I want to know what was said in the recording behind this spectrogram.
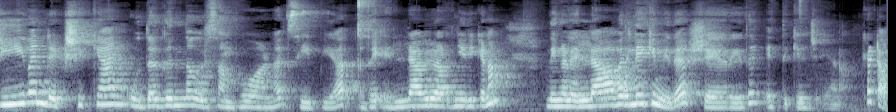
ജീവൻ രക്ഷിക്കാൻ ഉതകുന്ന ഒരു സംഭവമാണ് സി പി ആർ അത് എല്ലാവരും അറിഞ്ഞിരിക്കണം. നിങ്ങൾ എല്ലാവരിലേക്കും ഇത് ഷെയർ ചെയ്ത് എത്തിക്കുകയും ചെയ്യണം. കേട്ടോ?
